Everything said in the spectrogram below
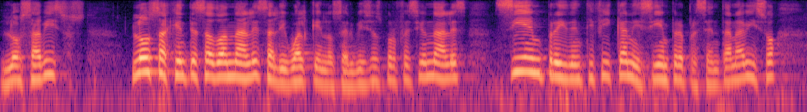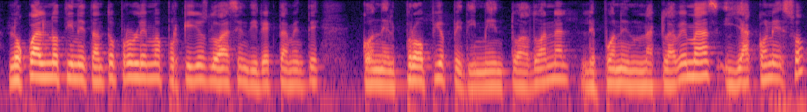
los avisos. Los agentes aduanales, al igual que en los servicios profesionales, siempre identifican y siempre presentan aviso, lo cual no tiene tanto problema porque ellos lo hacen directamente con el propio pedimento aduanal. Le ponen una clave más y ya con eso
